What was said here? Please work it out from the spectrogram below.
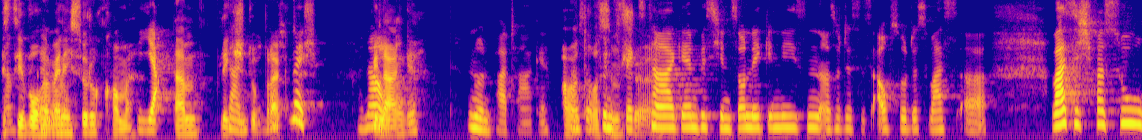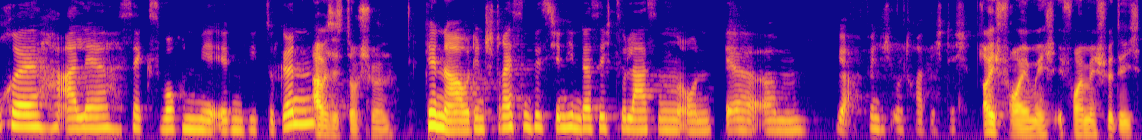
Ist die Woche, genau. wenn ich zurückkomme. Ja, Dann dann blickst du bin ich praktisch. Genau. Wie lange? Nur ein paar Tage. Aber also trotzdem fünf, sechs schön. Tage, ein bisschen Sonne genießen. Also das ist auch so das, was, äh, was ich versuche, alle sechs Wochen mir irgendwie zu gönnen. Aber es ist doch schön. Genau, den Stress ein bisschen hinter sich zu lassen und äh, ähm, ja, finde ich ultra wichtig. Oh, ich freue mich, ich freue mich für dich.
